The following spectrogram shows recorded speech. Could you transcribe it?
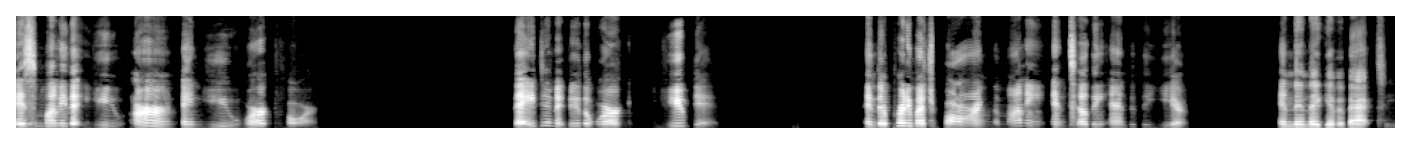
It's money that you earned and you worked for. They didn't do the work, you did. And they're pretty much borrowing the money until the end of the year. And then they give it back to you.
